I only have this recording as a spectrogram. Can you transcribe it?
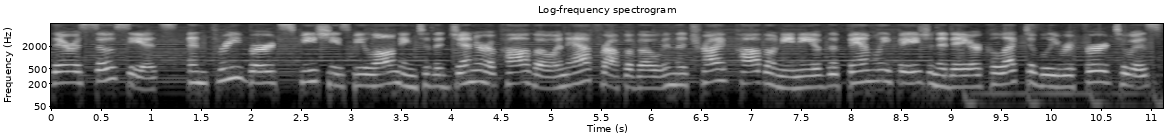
their associates, and three bird species belonging to the genera Pavo and Afropavo in the tribe Pavonini of the family Phasianidae are collectively referred to as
